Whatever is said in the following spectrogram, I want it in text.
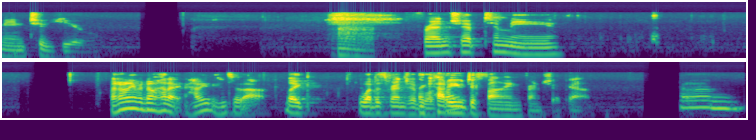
mean to you? friendship to me. I don't even know how to how do you answer that. Like, what does friendship Like, how do like? you define friendship? Yeah. Um,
